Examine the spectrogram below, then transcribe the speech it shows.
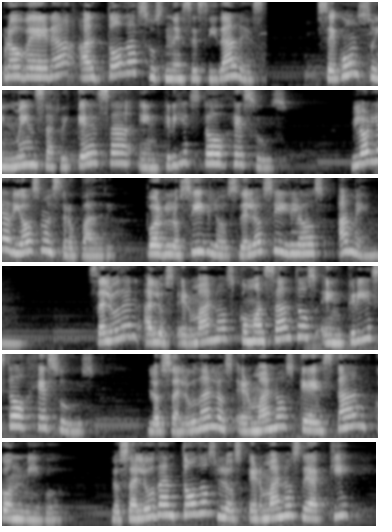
proveerá a todas sus necesidades, según su inmensa riqueza en Cristo Jesús. Gloria a Dios nuestro Padre, por los siglos de los siglos. Amén. Saluden a los hermanos como a santos en Cristo Jesús. Los saludan los hermanos que están conmigo. Los saludan todos los hermanos de aquí,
